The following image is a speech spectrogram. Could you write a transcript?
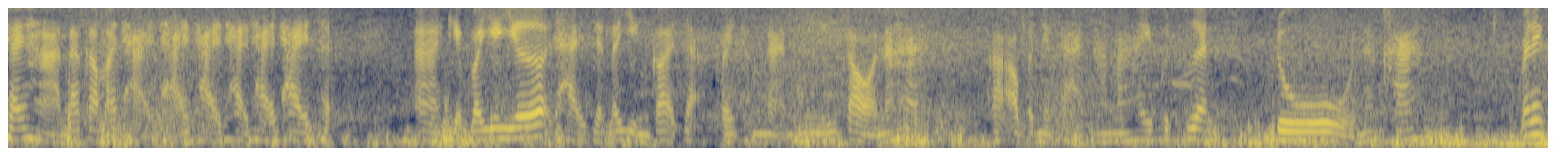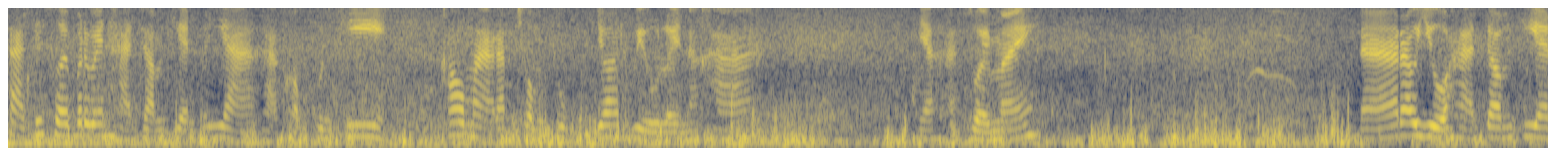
ชายหาดแล้วก็มาถ่ายถ่ายถ่ายถ่ายถ่ายถ่ายเสร็จเก็บไว้เยอะๆถ่ายเสร็จแล้วหญิงก็จะไปทำงานของหญิงต่อนะคะก็เอาบรรยากาศมาให้เพื่อนๆดูนะคะบรรยากาศสวยๆบริเวณหาดจอมเทียนพัทยาค่ะ ขอบคุณที่เข้ามารับชมทุกยอดวิวเลยนะคะ เนี่ยค่ะสวยไหม นะ เราอยู่หาดจอมเทียน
